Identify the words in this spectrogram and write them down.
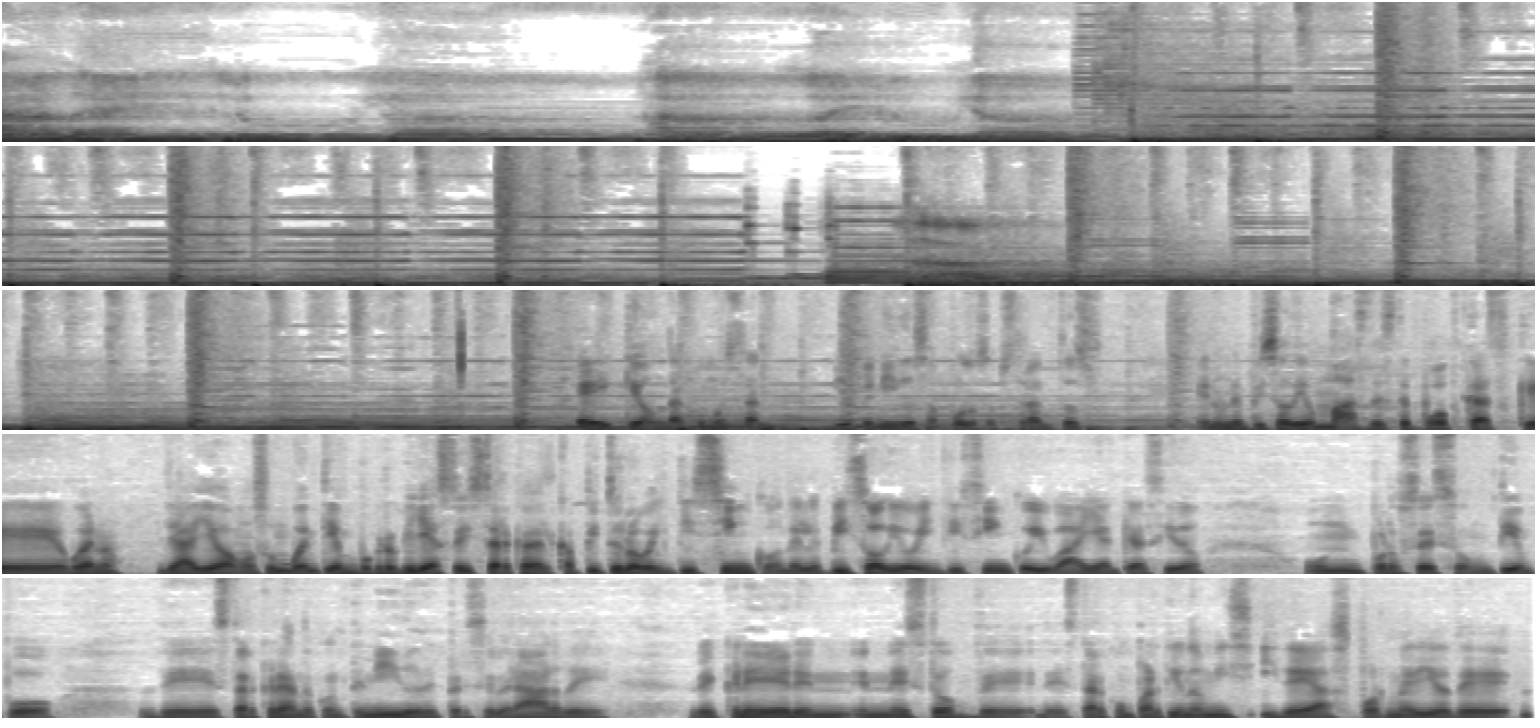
Hey, ¿qué onda? ¿Cómo están? Bienvenidos a Polos Abstractos en un episodio más de este podcast que, bueno, ya llevamos un buen tiempo. Creo que ya estoy cerca del capítulo 25, del episodio 25 y vaya que ha sido un proceso, un tiempo de estar creando contenido, de perseverar, de, creer en, esto, de, estar compartiendo mis ideas por medio de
